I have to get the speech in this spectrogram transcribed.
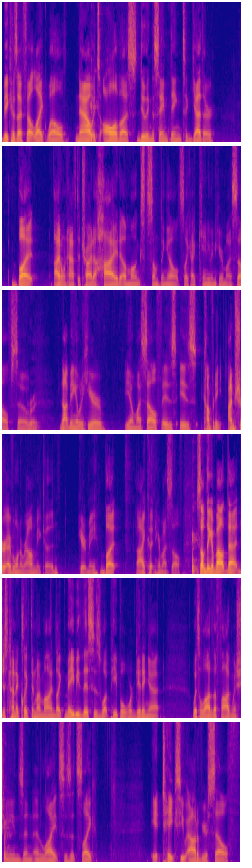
Because I felt like, well, now it's all of us doing the same thing together, but I don't have to try to hide amongst something else. Like I can't even hear myself. So Right. not being able to hear, you know, myself is is comforting. I'm sure everyone around me could hear me, but I couldn't hear myself. Something about that just kind of clicked in my mind. Like maybe this is what people were getting at with a lot of the fog machines and, and lights. Is it's like it takes you out of yourself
